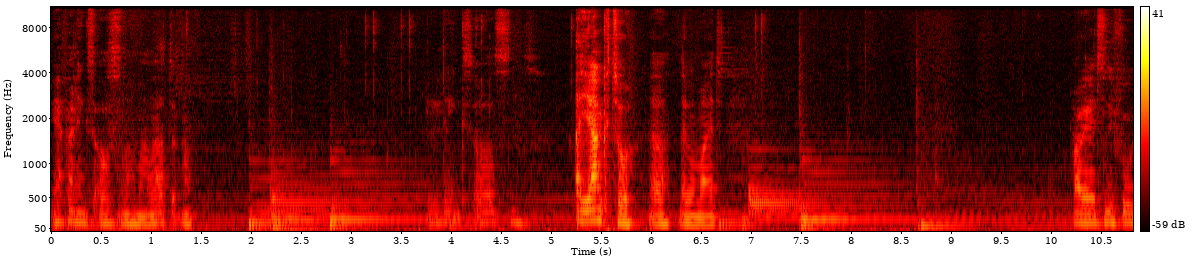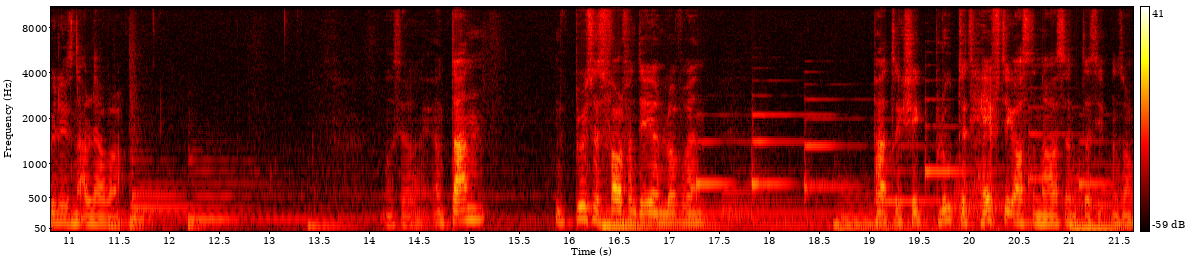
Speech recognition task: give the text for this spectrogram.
Wer war links außen nochmal? Wartet mal. Links außen. Ah, Yankto. Ja, never mind. Habe ich jetzt nicht vorgelesen, alle, aber. Muss ja. Und dann ein böses Fall von Dejan Lovren. Patrick Schick blutet heftig aus der Nase und da sieht man so.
